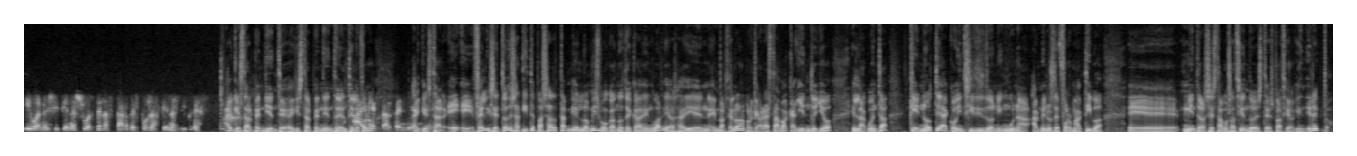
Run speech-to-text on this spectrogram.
y bueno, y si tienes suerte las tardes pues las tienes libres. Hay que estar pendiente, hay que estar pendiente del teléfono. Hay que estar pendiente, Hay que estar- eh, eh, Félix, entonces a ti te pasa también lo mismo cuando te caen guardias ahí en, en Barcelona, porque ahora estaba cayendo yo en la cuenta que no te ha coincidido ninguna, al menos de forma activa, eh, mientras estamos haciendo este espacio aquí en directo.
